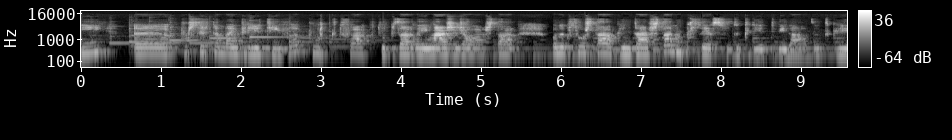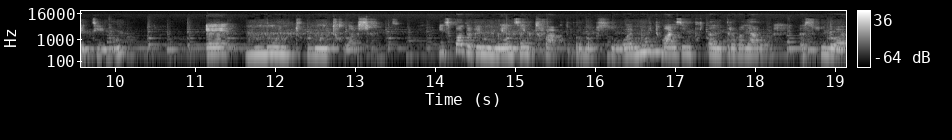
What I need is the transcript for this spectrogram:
E Uh, por ser também criativa, porque de facto, apesar da imagem já lá estar, quando a pessoa está a pintar, está num processo de criatividade, de criativo, é muito, muito relaxante. Isso pode haver momentos em que, de facto, para uma pessoa é muito mais importante trabalhar a sua,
